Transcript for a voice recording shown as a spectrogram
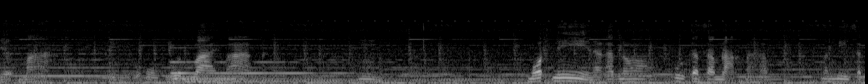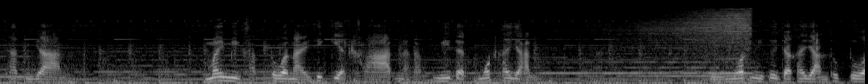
เยอะมากนี่โอ้โหวุ่นวายมาก อืมมดนี่นะครับเนาะพูดกันสำหลักนะครับ มันมีสัญชาติญาณ ไม่มีขัดตัวไหนที่เกียจคร้านนะครับ มีแต่มดขยันสีมดนี่คือจะขยันทุกตัว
